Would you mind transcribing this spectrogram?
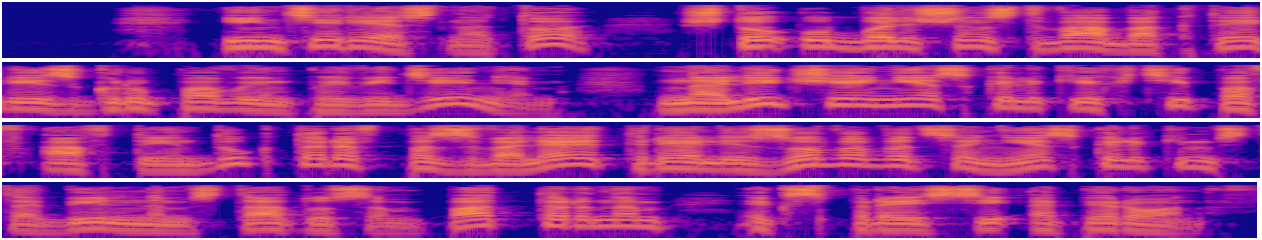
Интересно то, что у большинства бактерий с групповым поведением наличие нескольких типов автоиндукторов позволяет реализовываться нескольким стабильным статусом-паттерном экспрессии аперонов.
